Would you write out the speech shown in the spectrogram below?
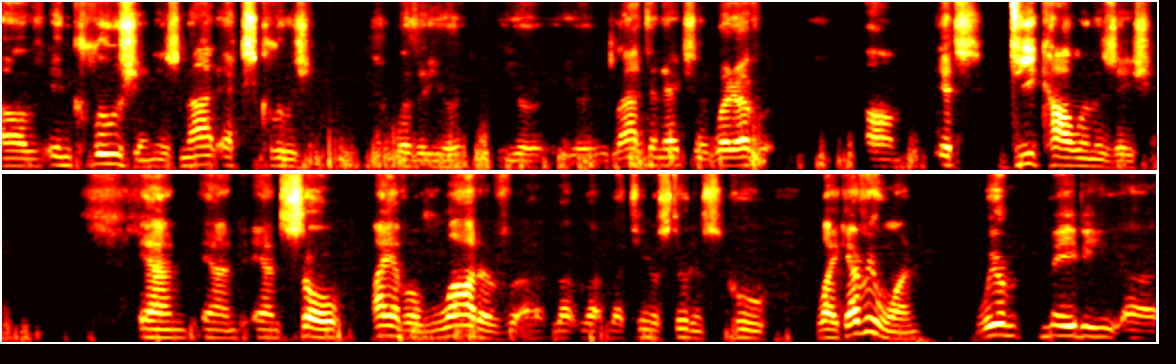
of inclusion is not exclusion, whether you're you're you're Latinx or whatever. Um, it's decolonization. And, and, and so I have a lot of uh, Latino students who, like everyone, we're maybe uh,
